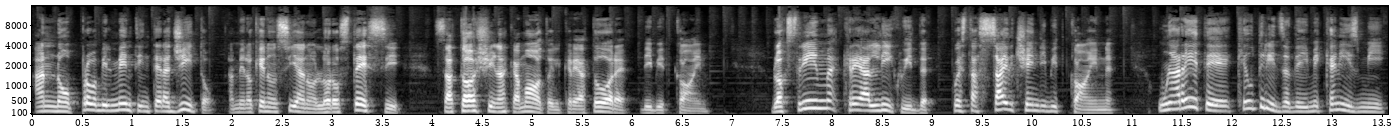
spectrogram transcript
hanno probabilmente interagito, a meno che non siano loro stessi Satoshi Nakamoto, il creatore di Bitcoin. Blockstream crea Liquid, questa sidechain di Bitcoin, una rete che utilizza dei meccanismi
